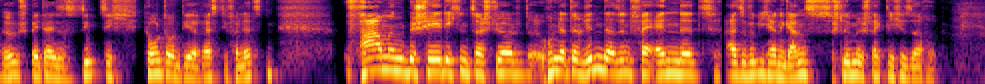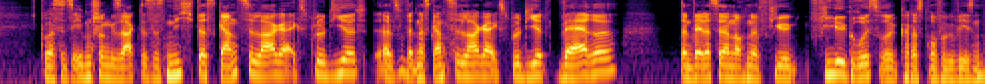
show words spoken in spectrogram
Äh, später ist es 70 Tote und der Rest die Verletzten. Farmen beschädigt und zerstört, hunderte Rinder sind verendet. Also wirklich eine ganz schlimme, schreckliche Sache. Du hast jetzt eben schon gesagt, es ist nicht das ganze Lager explodiert. Also wenn das ganze Lager explodiert wäre, dann wäre das ja noch eine viel, viel größere Katastrophe gewesen.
